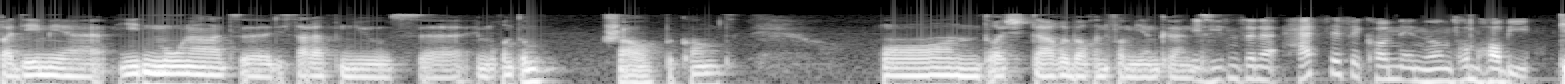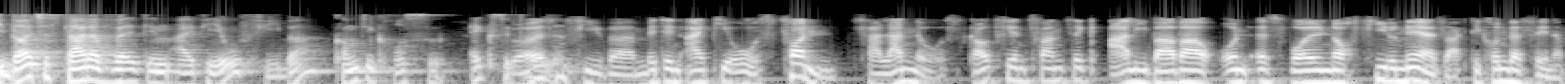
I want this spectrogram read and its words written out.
bei dem ihr jeden Monat äh, die Startup News äh, im Rundumschau bekommt und euch darüber auch informieren könnt. In diesem Sinne, herzlich willkommen in unserem Hobby. Die deutsche Startup-Welt im IPO-Fieber kommt die große exit Börsenfieber mit den IPOs von Zalando, Scout24, Alibaba und es wollen noch viel mehr, sagt die Gründerszene.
